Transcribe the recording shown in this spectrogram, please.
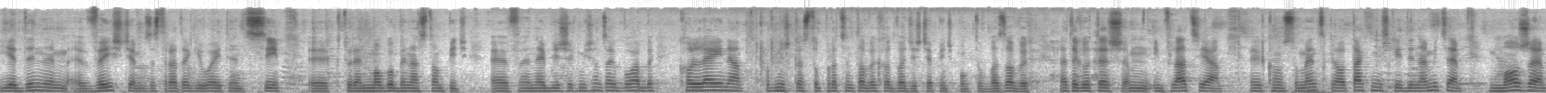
jedynym wyjściem ze strategii wait and see, e, które mogłoby nastąpić e, w najbliższych miesiącach, byłaby kolejna obniżka stóp procentowych o 25 punktów bazowych. Dlatego też em, inflacja e, konsumencka o tak niskiej dynamice może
